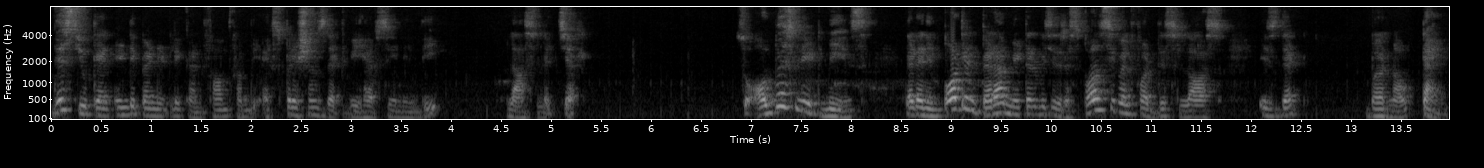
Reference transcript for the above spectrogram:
This you can independently confirm from the expressions that we have seen in the last lecture. So obviously it means that an important parameter which is responsible for this loss is that burnout time,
